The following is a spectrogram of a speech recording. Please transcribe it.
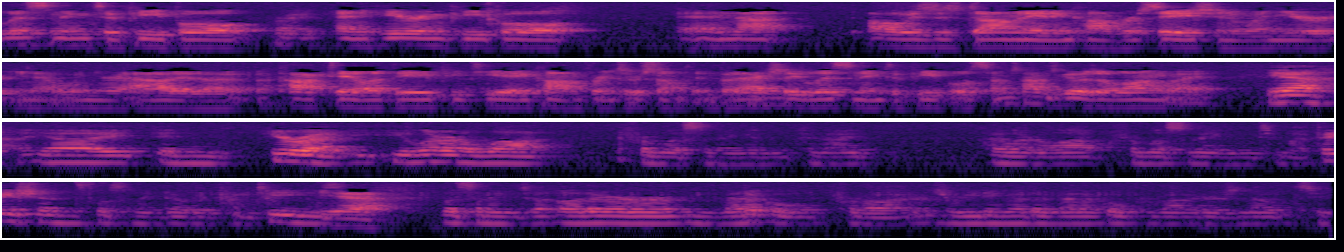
listening to people Right. and hearing people, and not always just dominating conversation when you're, you know, when you're out at a, a cocktail at the APTA conference or something. But actually listening to people sometimes goes a long way. Yeah, yeah, I, and you're right. You- learn a lot from listening, and, and I, I learn a lot from listening to my patients, listening to other PTs, Yeah, listening to other medical providers, reading other medical providers' notes. You,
